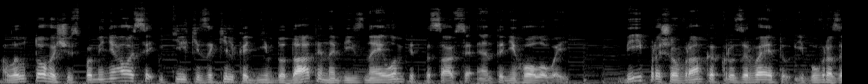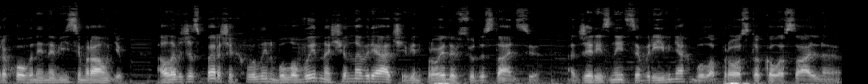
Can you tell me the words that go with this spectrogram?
але у того щось помінялося, і тільки за кілька днів до дати на бій з Нейлом підписався Ентоні Головей. Бій пройшов в рамках крузервейту і був розрахований на 8 раундів, але вже з перших хвилин було видно, що навряд чи він пройде всю дистанцію, адже різниця в рівнях була просто колосальною.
